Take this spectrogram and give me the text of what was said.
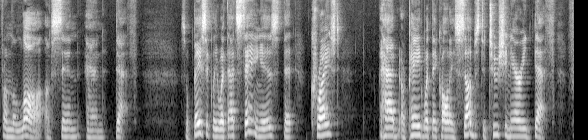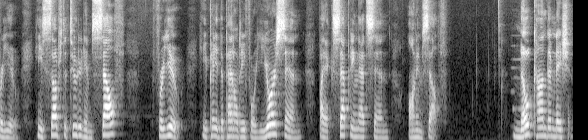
from the law of sin and death. So basically, what that's saying is that Christ had or paid what they call a substitutionary death for you. He substituted himself for you. He paid the penalty for your sin by accepting that sin on himself. No condemnation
